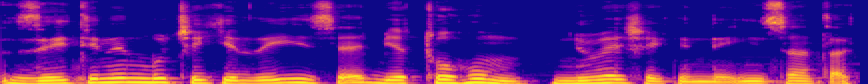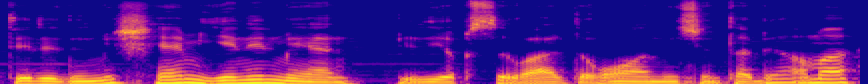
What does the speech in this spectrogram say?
Zeytinin bu çekirdeği ise bir tohum, nüve şeklinde insana takdir edilmiş hem yenilmeyen bir yapısı vardı o an için tabi ama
